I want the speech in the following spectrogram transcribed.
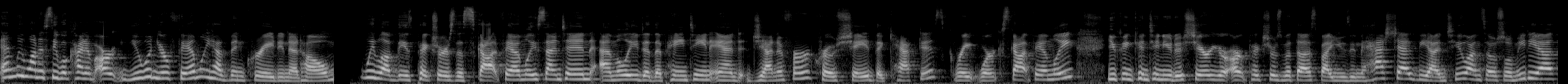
And we want to see what kind of art you and your family have been creating at home. We love these pictures the Scott family sent in. Emily did the painting and Jennifer crocheted the cactus. Great work, Scott family. You can continue to share your art pictures with us by using the hashtag Beyond2 on social media,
